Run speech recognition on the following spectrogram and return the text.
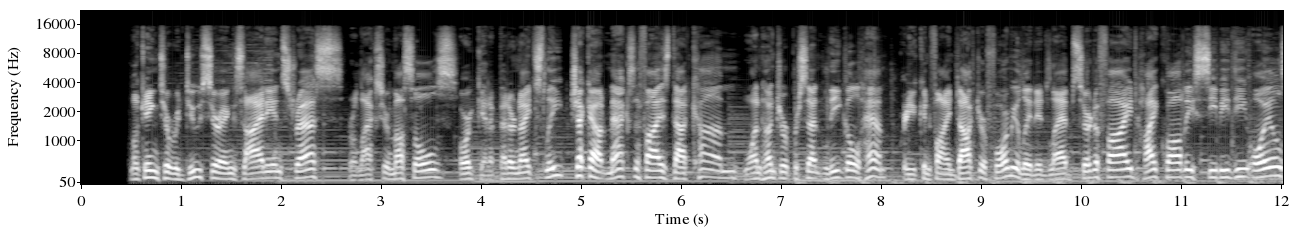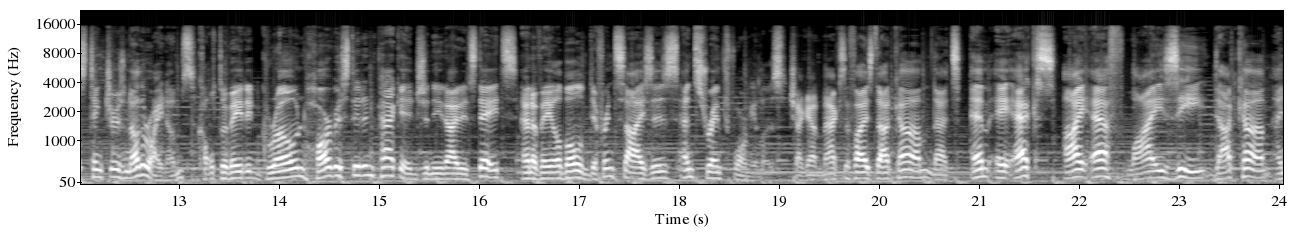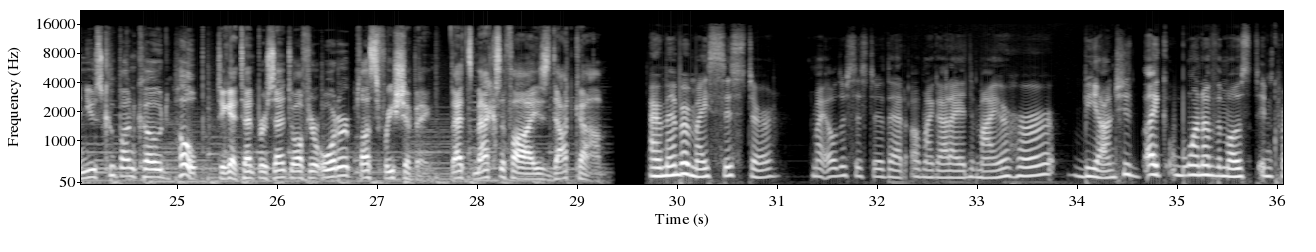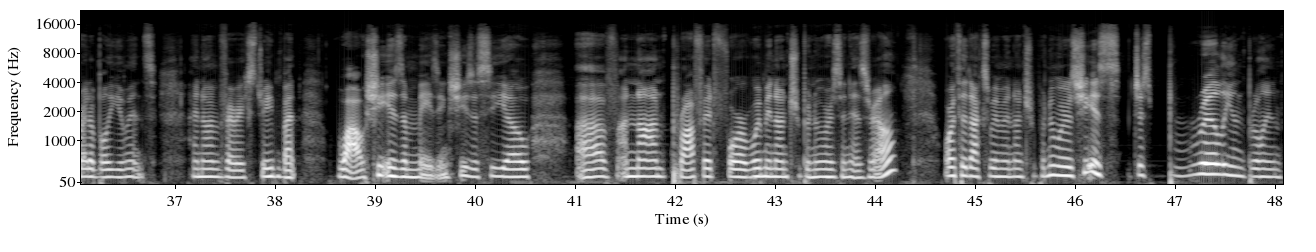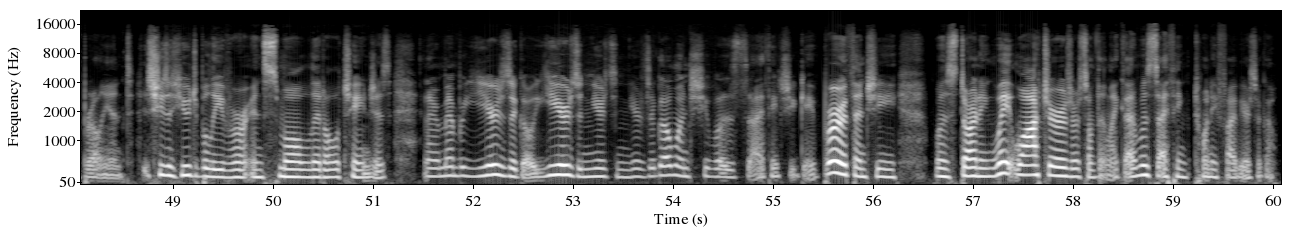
Looking to reduce your anxiety and stress, relax your muscles, or get a better night's sleep? Check out Maxifyz.com 100% legal hemp, where you can find doctor formulated, lab certified, high quality CBD oils, tinctures, and other items, cultivated, grown, harvested, and packaged in the United States, and available in different sizes and strength formulas. Check out Maxifyz.com, that's M A X I F Y Z.com, and use coupon code HOPE to get 10% off your order plus free shipping. That's Maxifyz.com. I remember my sister, my older sister, that, oh my God, I admire her beyond. She's like one of the most incredible humans. I know I'm very extreme, but wow, she is amazing. She's a CEO of a nonprofit for women entrepreneurs in Israel. Orthodox women entrepreneurs. She is just brilliant, brilliant, brilliant. She's a huge believer in small little changes. And I remember years ago, years and years and years ago, when she was, I think she gave birth and she was starting Weight Watchers or something like that. It was, I think, 25 years ago.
